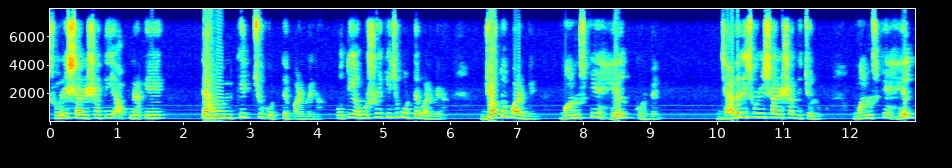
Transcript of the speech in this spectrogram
শনির সাথী আপনাকে তেমন কিচ্ছু করতে পারবে না, অতি অবশ্যই কিছু করতে পারবে না। যত পারবে, মানুষকে হেল্প করবেন। যাদেরই শনি সাড়ের সাথে চলুক, মানুষকে হেল্প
